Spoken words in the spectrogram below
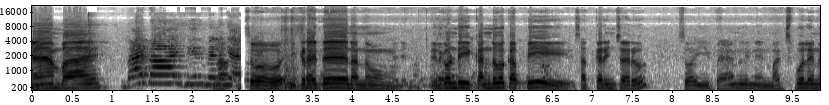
ma'am bye so ఇక్కడైతే నన్ను ఇదిగోండి ఈ కండువ కప్పి సత్కరించారు. సో ఈ ఫ్యామిలీ నేను మర్చిపోలేను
